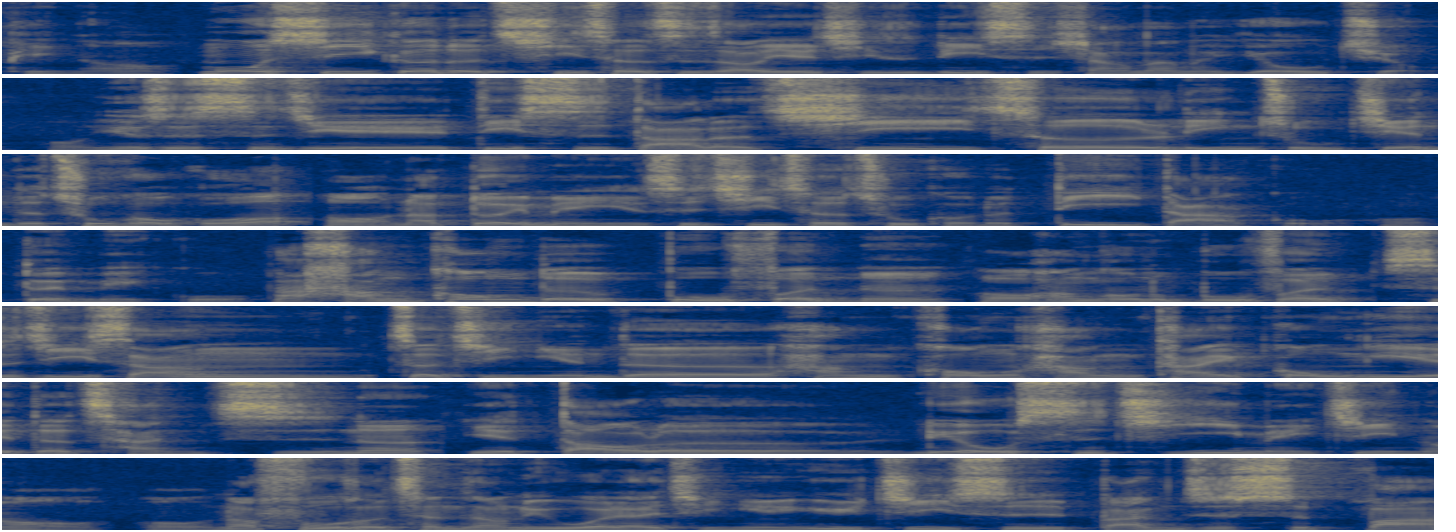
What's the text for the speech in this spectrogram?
品哦。墨西哥的汽车制造业其实历史相当的悠久哦，也是世界第四大的汽车零组件的出口国哦。那对美也是汽车出口的第一大国哦，对美国。那航空的部分呢？哦，航空的部分，实际上这几年的航空航太工业的产值呢，也到了六十几亿美金哦哦。那复合成长率未来几年预计是百分之十八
